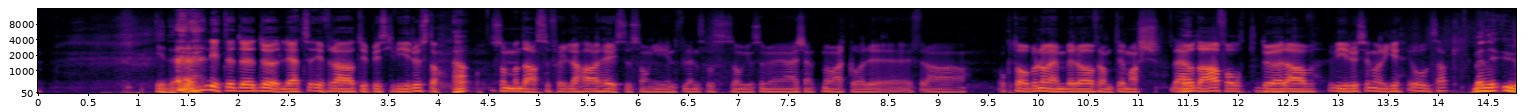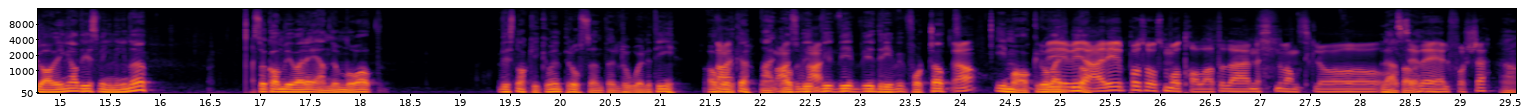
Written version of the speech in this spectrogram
lite dødelighet fra typisk virus, da. Ja. Som da selvfølgelig har høysesong i influensasesongen, som vi er kjent med hvert år eh, fra oktober, november og fram til mars. Det er jo da folk dør av virus i Norge, i hovedsak. Men uavhengig av de svingningene, så kan vi være enige om nå at vi snakker ikke om en prosent eller to eller ti av Nei. folket. Nei, Nei, altså vi, nei. vi, vi, vi driver fortsatt Ja, i vi, makroverden. vi er i, på så små tall at det er nesten vanskelig å, å se det. det helt for seg. Ja.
